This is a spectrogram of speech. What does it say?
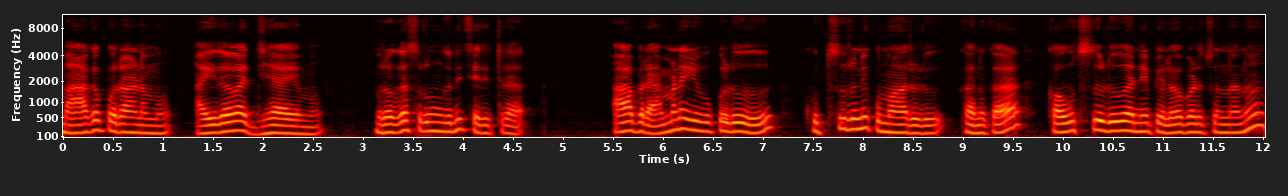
మాఘపురాణము ఐదవ అధ్యాయము. మృగశృంగుని చరిత్ర. ఆ బ్రాహ్మణ యువకుడు కుత్సురుని కుమారుడు. కనుక కౌత్సుడు అని పిలువబడుచున్నను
